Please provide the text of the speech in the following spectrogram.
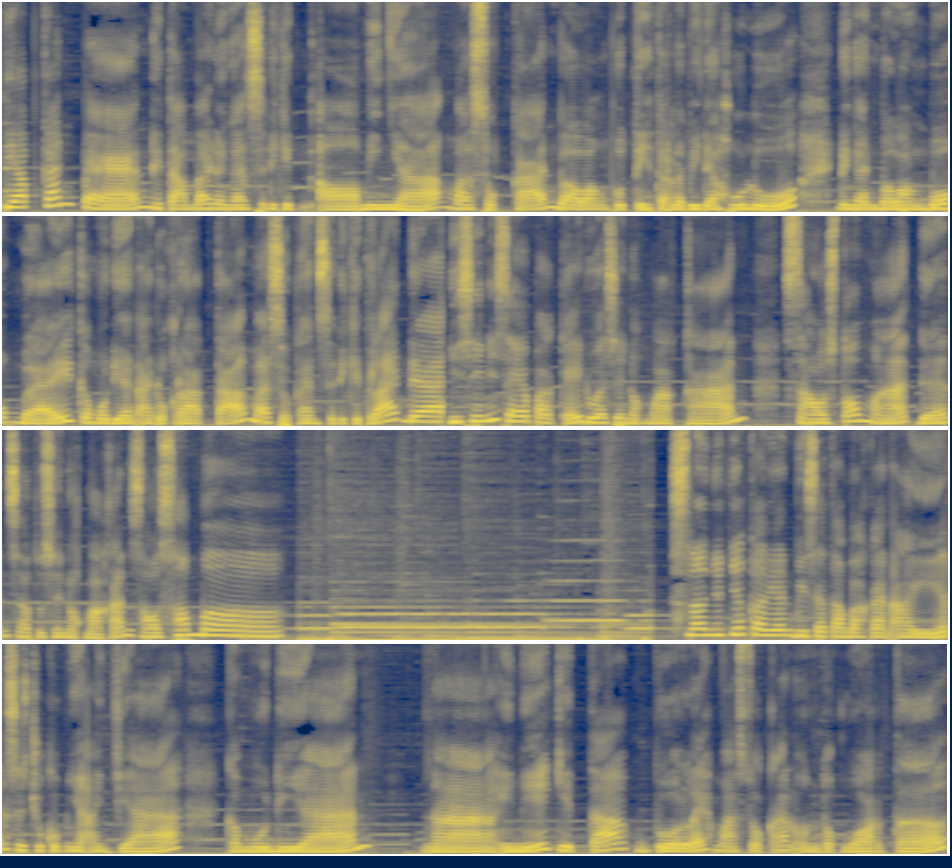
Siapkan pan ditambah dengan sedikit uh, minyak, masukkan bawang putih terlebih dahulu dengan bawang bombay, kemudian aduk rata, masukkan sedikit lada. Di sini saya pakai 2 sendok makan saus tomat dan 1 sendok makan saus sambal. Selanjutnya kalian bisa tambahkan air secukupnya aja. Kemudian Nah, ini kita boleh masukkan untuk wortel,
